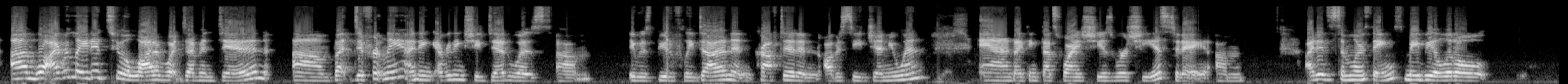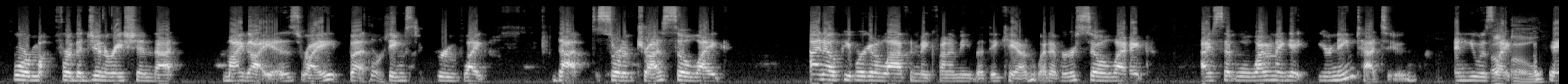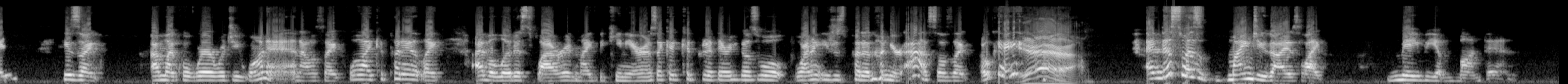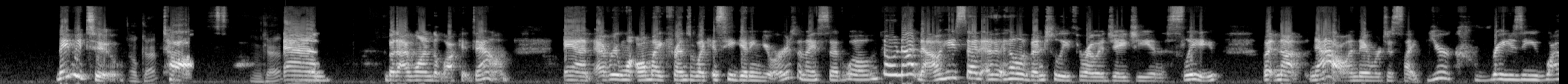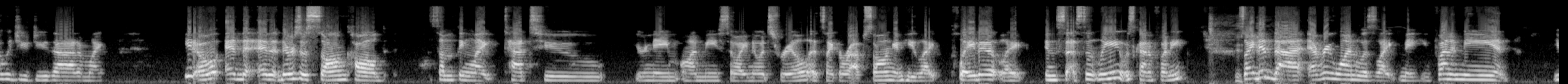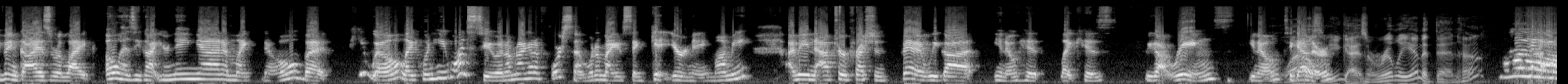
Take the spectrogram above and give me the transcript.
Um, well, I related to a lot of what Devon did, um, but differently. I think everything she did was um, it was beautifully done and crafted, and obviously genuine Yes. and I think that's why she is where she is today. Um, I did similar things, maybe a little for for the generation that my guy is, right? But things to prove like that sort of trust. So like, I know people are gonna laugh and make fun of me, but they can, whatever. So like, I said, well, why don't I get your name tattooed? And he was like, Uh-oh. okay. He's like, I'm like, well, where would you want it? And I was like, well, I could put it like I have a lotus flower in my bikini area. I was like, I could put it there. He goes, well, why don't you just put it on your ass? I was like, okay. Yeah. And this was, mind you guys, like maybe a month in, maybe two Okay. tops. Okay. And but I wanted to lock it down. And everyone, all my friends were like, "Is he getting yours?" And I said, "Well, no, not now." He said uh, he'll eventually throw a JG in a sleeve, but not now. And they were just like, "You're crazy! Why would you do that?" I'm like, you know, and and there's a song called something like "Tattoo Your Name on Me So I Know It's Real." It's like a rap song, and he like played it like incessantly. It was kind of funny. So I did that. Everyone was like making fun of me, and even guys were like, "Oh, has he got your name yet?" I'm like, "No, but." He will, like when he wants to, and I'm not going to force him. What am I going to say? Get your name, mommy. I mean, after Fresh and Fit, we got you know hit like his, we got rings, you know, oh, Wow, together. so you guys are really in it then, huh?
